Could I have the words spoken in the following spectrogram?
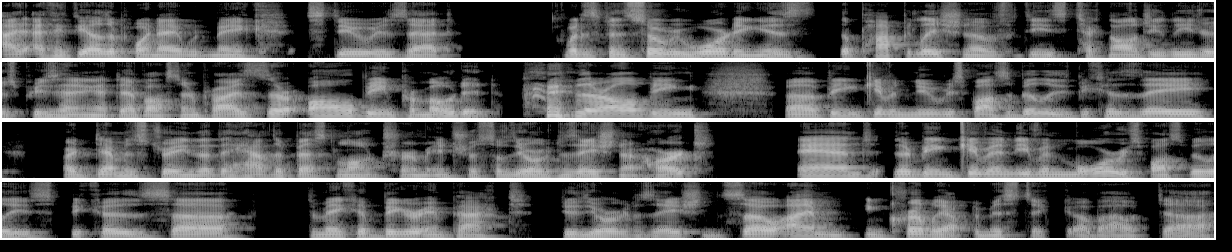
I, I think the other point I would make, Stu, is that what has been so rewarding is the population of these technology leaders presenting at DevOps Enterprise. They're all being promoted. they're all being uh, being given new responsibilities because they are demonstrating that they have the best long-term interests of the organization at heart, and they're being given even more responsibilities because uh, to make a bigger impact to the organization. So I'm incredibly optimistic about uh,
